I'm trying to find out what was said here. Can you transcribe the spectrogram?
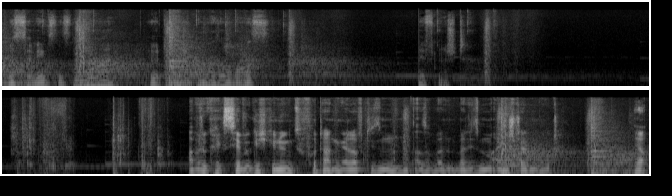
ich müsste wenigstens nochmal. Gut, dann geht nochmal so raus. Hilft nicht. Aber du kriegst hier wirklich genügend zu futtern, gell, auf diesem, also bei, bei diesem eingestellten Loot. Ja.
